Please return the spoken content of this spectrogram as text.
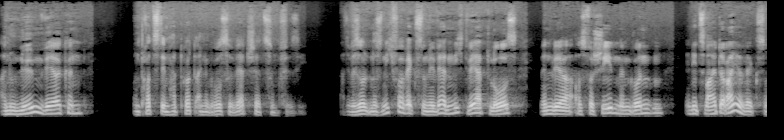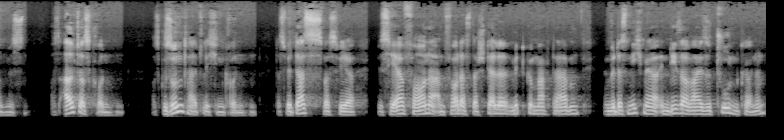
anonym wirken und trotzdem hat Gott eine große Wertschätzung für sie. Also wir sollten das nicht verwechseln. Wir werden nicht wertlos, wenn wir aus verschiedenen Gründen in die zweite Reihe wechseln müssen. Aus Altersgründen, aus gesundheitlichen Gründen. Dass wir das, was wir bisher vorne an vorderster Stelle mitgemacht haben, wenn wir das nicht mehr in dieser Weise tun können,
